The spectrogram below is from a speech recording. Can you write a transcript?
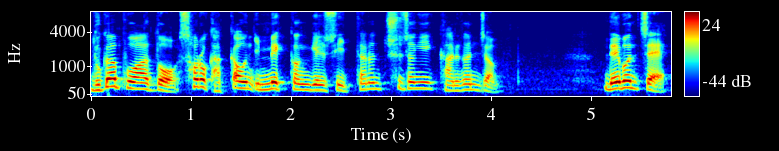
누가 보아도 서로 가까운 인맥관계일 수 있다는 추정이 가능한 점. 네 번째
